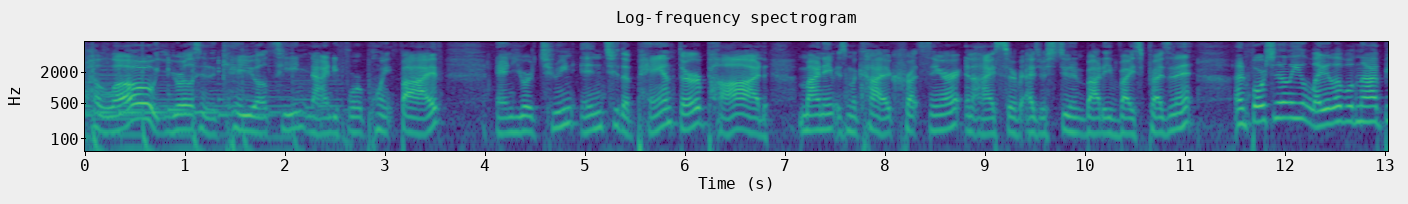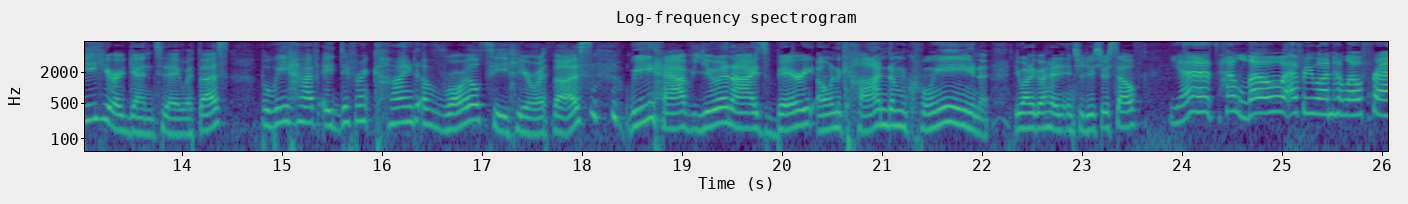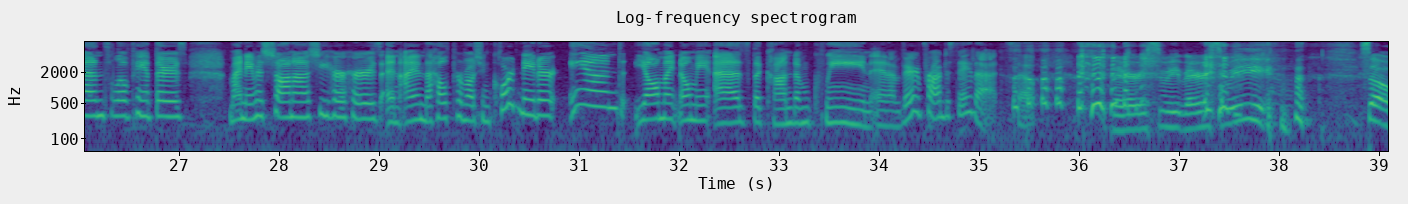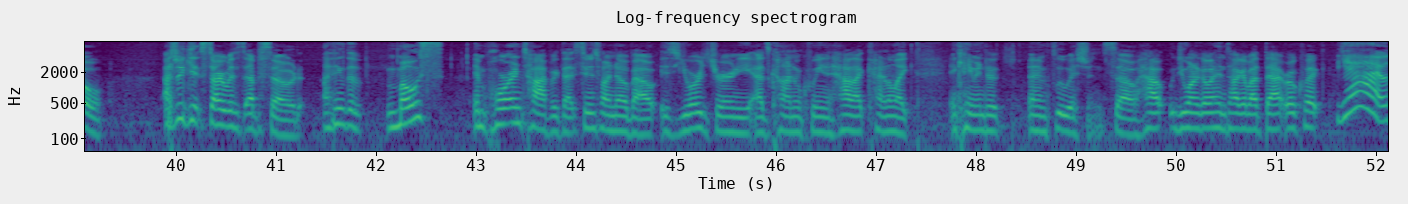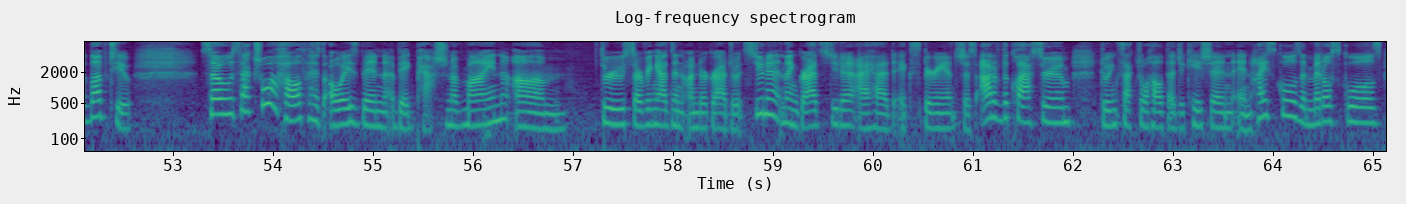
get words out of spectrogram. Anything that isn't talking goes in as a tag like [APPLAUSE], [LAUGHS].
hello, hello. You're listening to KULT 94.5, and you're tuning into the Panther Pod. My name is Micaiah Krutsinger, and I serve as your student body vice president. Unfortunately, Layla will not be here again today with us, but we have a different kind of royalty here with us. [LAUGHS] we have UNI's very own condom queen. Do you want to go ahead and introduce yourself? Yes. Hello, everyone. Hello, friends. Hello, Panthers. My name is Shawna, she, her, hers, and I am the health promotion coordinator. And y'all might know me as the condom queen. And I'm very proud to say that. So, [LAUGHS] very sweet. Very sweet. [LAUGHS] so, as we get started with this episode, I think the most important topic that students want to know about is your journey as condom queen and how that kind of like it came into um, fruition. So, how do you want to go ahead and talk about that real quick? Yeah, I would love to. So, sexual health has always been a big passion of mine. Um, through serving as an undergraduate student and then grad student, I had experience just out of the classroom doing sexual health education in high schools and middle schools.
